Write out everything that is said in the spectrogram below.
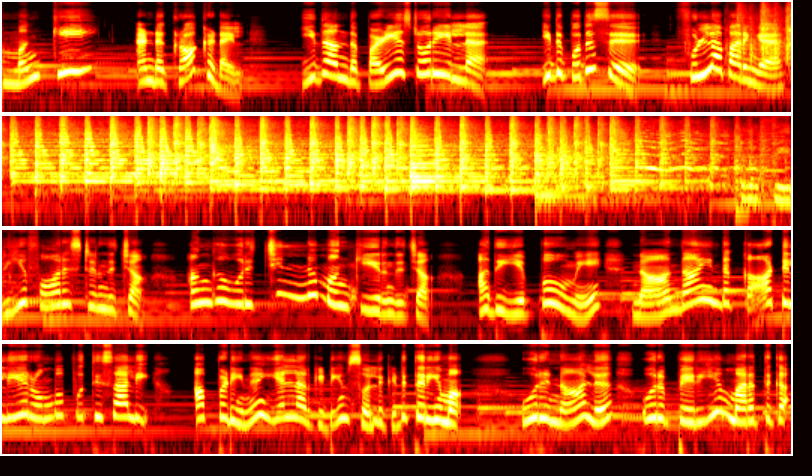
மங்கி அண்ட் அ crocodile. இது அந்த பழைய ஸ்டோரி இல்ல. இது புதுசு. ஃபுல்லா பாருங்க. ஒரு பெரிய ஃபாரஸ்ட் இருந்துச்சாம். அங்க ஒரு சின்ன மங்கி இருந்துச்சாம். அது எப்பவுமே நான் தான் இந்த காட்டிலேயே ரொம்ப புத்திசாலி அப்படின்னு எல்லார்கிட்டயும் சொல்லிக்கிட்டு தெரியுமா. ஒரு நாள் ஒரு பெரிய மரத்துக்கு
